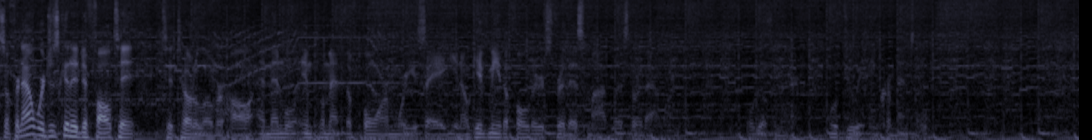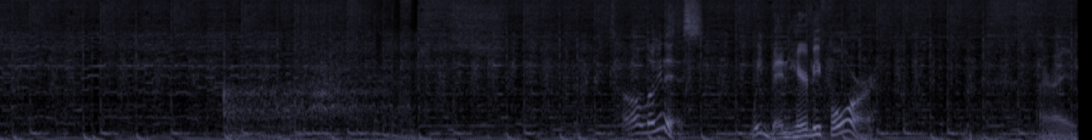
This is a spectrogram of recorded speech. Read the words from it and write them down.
So for now, we're just going to default it to total overhaul, and then we'll implement the form where you say, you know, give me the folders for this mod list or that one. We'll go from there. We'll do it incremental. Oh, look at this. We've been here before. All right.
